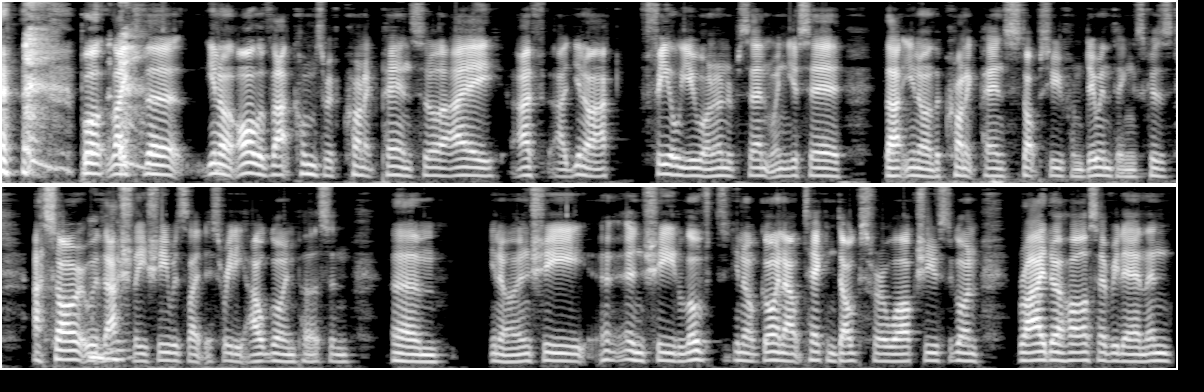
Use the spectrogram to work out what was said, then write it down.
but like the you know, all of that comes with chronic pain. So I, I, I you know, I feel you 100% when you say that, you know, the chronic pain stops you from doing things because I saw it with mm-hmm. Ashley. She was like this really outgoing person. Um, you know, and she and she loved, you know, going out taking dogs for a walk. She used to go and ride her horse every day, and then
